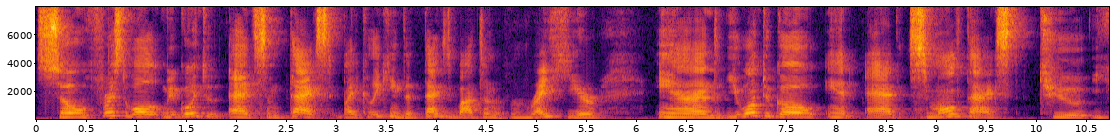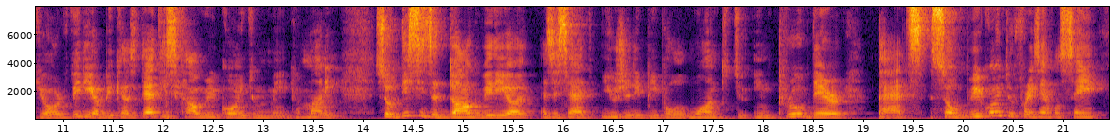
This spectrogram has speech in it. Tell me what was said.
So first of all we're going to add some text by clicking the text button right here. And you want to go and add small text to your video because that is how we're going to make money. So this is a dog video. As I said, usually people want to improve their pets. So we're going to, for example, say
